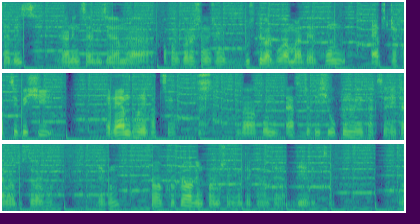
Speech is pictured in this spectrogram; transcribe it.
সার্ভিস রানিং সার্ভিসে আমরা ওপেন করার সঙ্গে সঙ্গে বুঝতে পারব আমাদের কোন অ্যাপসটা সবচেয়ে বেশি র্যাম ধরে খাচ্ছে বা কোন অ্যাপসটা বেশি ওপেন হয়ে থাকছে, এটা আমরা বুঝতে পারব। দেখুন, সব টোটাল ইনফরমেশন কিন্তু এখানে দিয়ে দিচ্ছে। তো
